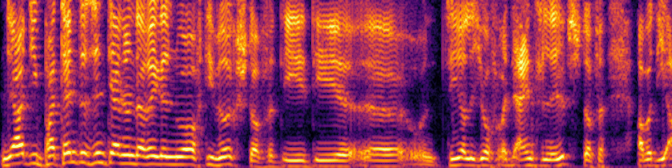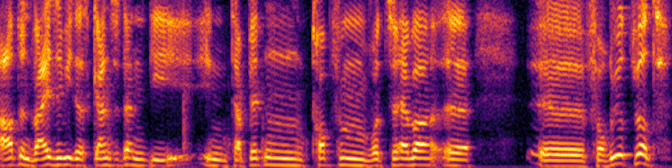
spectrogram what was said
Ja, die Patente sind ja in der Regel nur auf die Wirkstoffe, die, die äh, und sicherlich auf einzelne Hilfsstoffe. Aber die Art und Weise, wie das Ganze dann die in Tabletten, Tropfen, whatsoever äh, äh, verrührt wird,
